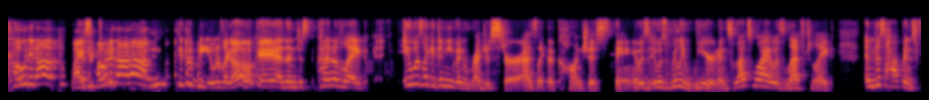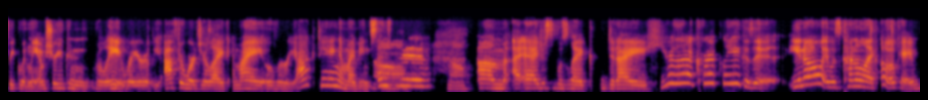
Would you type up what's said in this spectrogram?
coded up. I coded that up. B. It was like, oh, okay. And then just kind of like it was like it didn't even register as like a conscious thing. It was it was really weird. And so that's why I was left like and this happens frequently. I'm sure you can relate mm-hmm. where you're afterwards you're like, am I overreacting? Am I being sensitive? No. Um I, I just was like, did I hear that correctly? Cuz it you know, it was kind of like, oh, okay.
